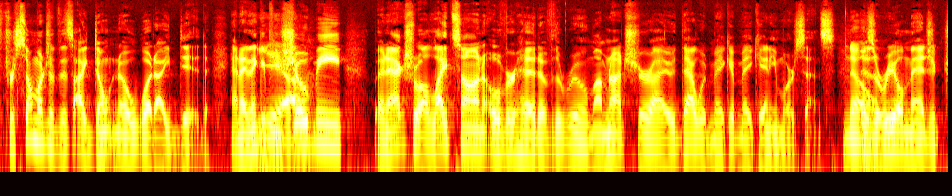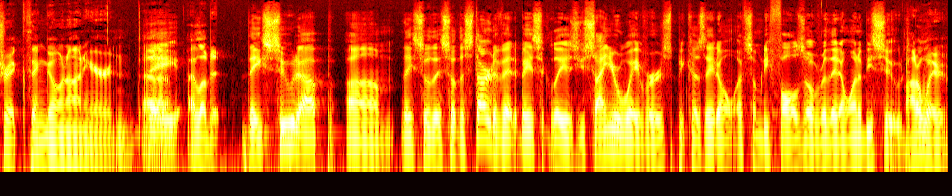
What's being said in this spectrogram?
For so much of this, I don't know what I did, and I think if Yeah. you showed me an actual lights on overhead of the room, I'm not sure I that would make it make any more sense. No. there's a real magic trick thing going on here, and uh, They- I loved it. they suit up. Um, they so they so the start of it basically is you sign your waivers because they don't. If somebody falls over, they don't want to be sued. A lot of way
